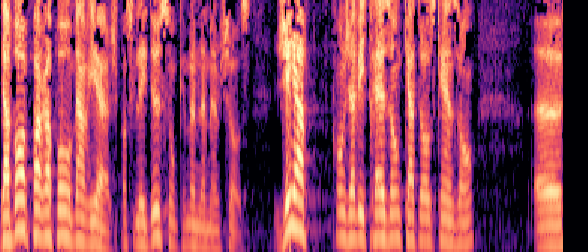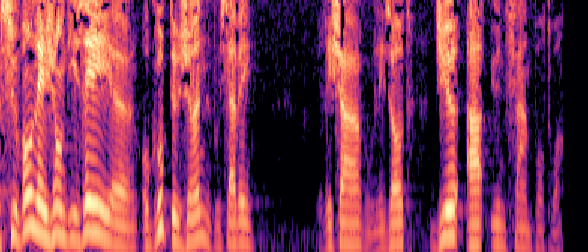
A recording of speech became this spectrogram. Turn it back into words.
d'abord par rapport au mariage, parce que les deux sont quand même la même chose. J'ai, quand j'avais 13 ans, 14, 15 ans, euh, souvent les gens disaient euh, au groupe de jeunes, vous savez, Richard ou les autres, Dieu a une femme pour toi.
